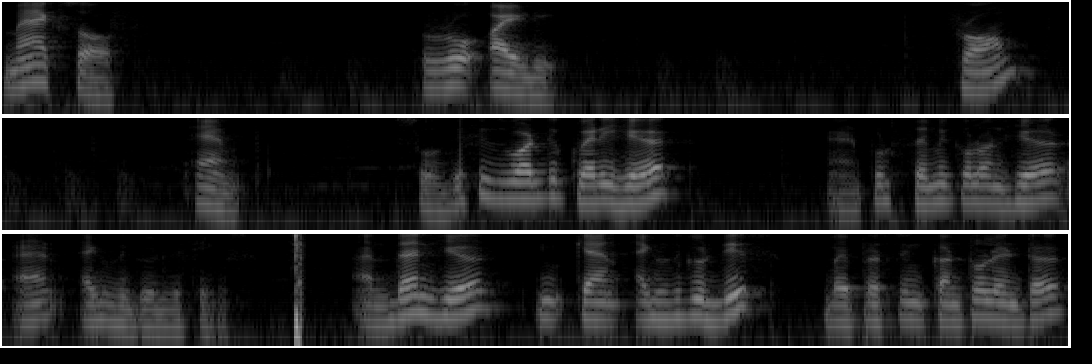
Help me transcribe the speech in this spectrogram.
max of row id from emp. So this is what the query here and put semicolon here and execute the things. And then here you can execute this by pressing control enter.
